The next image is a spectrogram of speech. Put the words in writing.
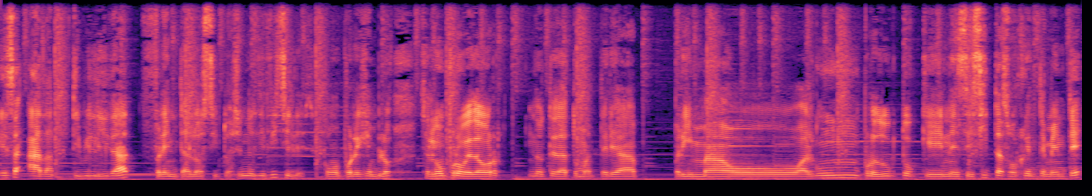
esa adaptabilidad frente a las situaciones difíciles. Como por ejemplo, si algún proveedor no te da tu materia prima o algún producto que necesitas urgentemente,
